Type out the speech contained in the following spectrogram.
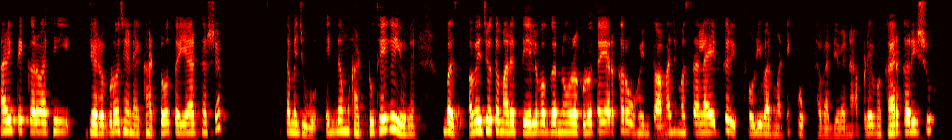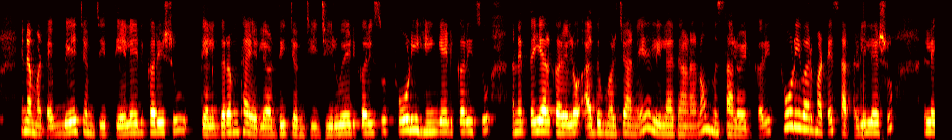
આ રીતે કરવાથી જે રગડો છે ને ઘાટો તૈયાર થશે. તમે જુઓ, એકદમ ઘાટું થઈ ગયું ને. બસ, હવે જો તમારે તેલ વગરનો રગડો તૈયાર કરવો હોય ને તો આમાં જ મસાલા એડ કરી થોડી વાર માટે કૂક થવા દેવાના. આપણે વઘાર કરીશું, એના માટે બે ચમચી તેલ એડ કરીશું. તેલ ગરમ થાય એટલે અડધી ચમચી જીરું એડ કરીશું, થોડી હિંગ એડ કરીશું અને તૈયાર કરેલો આદુ મરચાં અને લીલા ધાણાનો મસાલો એડ કરી થોડી વાર માટે સાતળી લેશું. એટલે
